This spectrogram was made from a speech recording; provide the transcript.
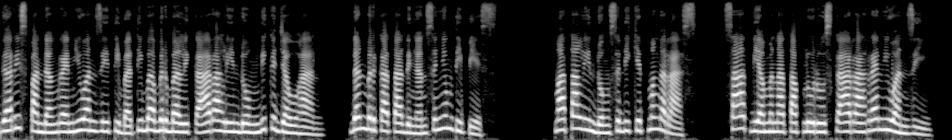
Garis pandang Ren Yuanzi tiba-tiba berbalik ke arah Lindong di kejauhan, dan berkata dengan senyum tipis. Mata Lindong sedikit mengeras, saat dia menatap lurus ke arah Ren Yuanzi.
